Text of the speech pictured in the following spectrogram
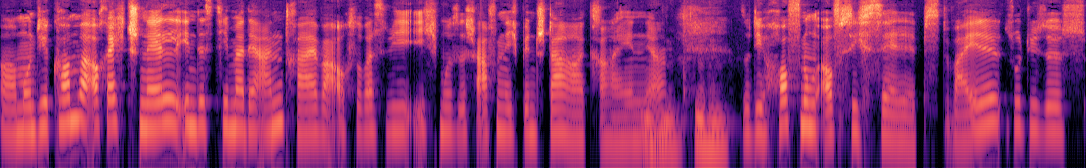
Ähm, und hier kommen wir auch recht schnell in das Thema der Antreiber, auch sowas wie ich muss es schaffen, ich bin stark rein, ja. Mhm, mhm. so die Hoffnung auf sich selbst, weil so dieses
